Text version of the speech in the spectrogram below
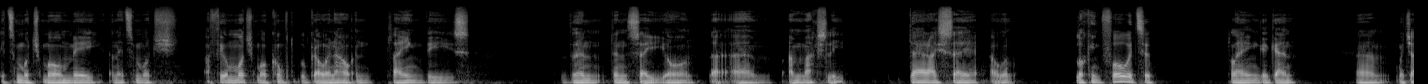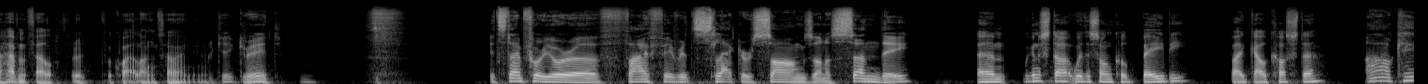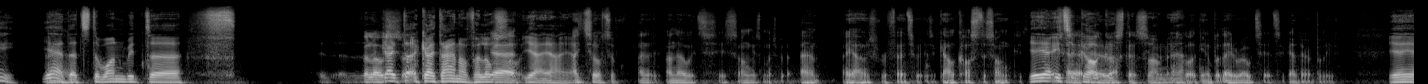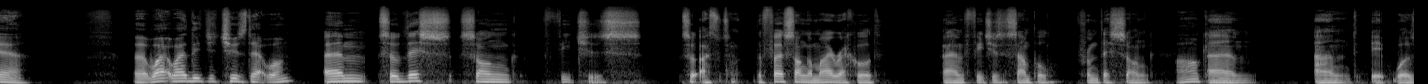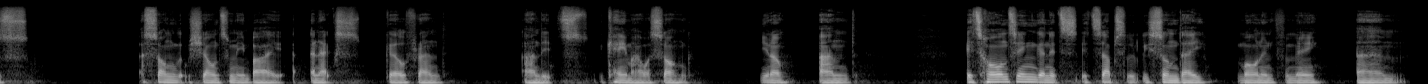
it's much more me, and it's much. I feel much more comfortable going out and playing these than than say Yawn. That, Um, I'm actually, dare I say it, I want looking forward to playing again, um, which I haven't felt for for quite a long time. You know. Okay, great. It's time for your uh, five favorite Slacker songs on a Sunday. Um, we're going to start with a song called "Baby" by Gal Costa. Ah, okay. Yeah, Uh, that's the one with uh, Veloso. Gaeta- Caetano Veloso. Yeah. Yeah, yeah, yeah. I sort of I, I know it's his song as much, but um, I always refer to it as a Gal Costa song. 'cause Yeah, yeah, it's a her- Gal Costa record- song, yeah. record, you know, but they wrote it together, I believe. Yeah, yeah. Uh, why, why did you choose that one? Um, so this song features so uh, the first song on my record um, features a sample from this song. Oh, okay. Um, and it was a song that was shown to me by an ex girlfriend, and it became our song, you know. And it's haunting, and it's it's absolutely Sunday morning for me. Um,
